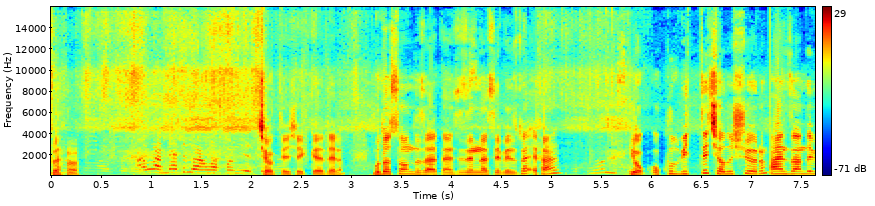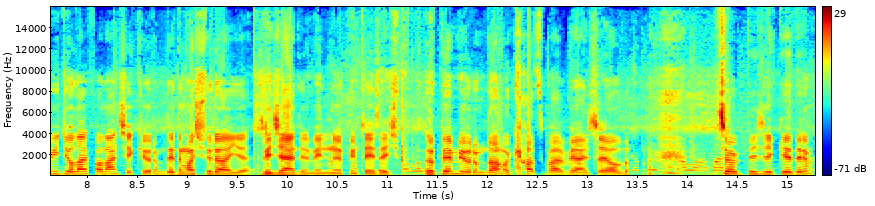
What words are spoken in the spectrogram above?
Tamam. Allah ne dileğin varsa versin. Çok teşekkür ederim. Bu da sondu zaten sizin nasibiniz. Efendim? Yok okul bitti çalışıyorum. Aynı zamanda videolar falan çekiyorum. Dedim aşure ayı. Rica ederim elini öpeyim teyzeciğim. Öpemiyorum da ama kask var bir an şey oldu. Çok teşekkür ederim.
